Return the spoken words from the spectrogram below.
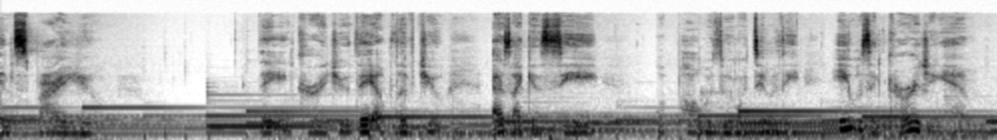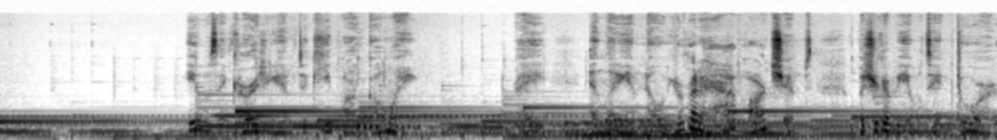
inspire you, encourage you, they uplift you. As I can see what Paul was doing with Timothy, he was encouraging him. He was encouraging him to keep on going, right? And letting him know you're going to have hardships, but you're going to be able to endure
